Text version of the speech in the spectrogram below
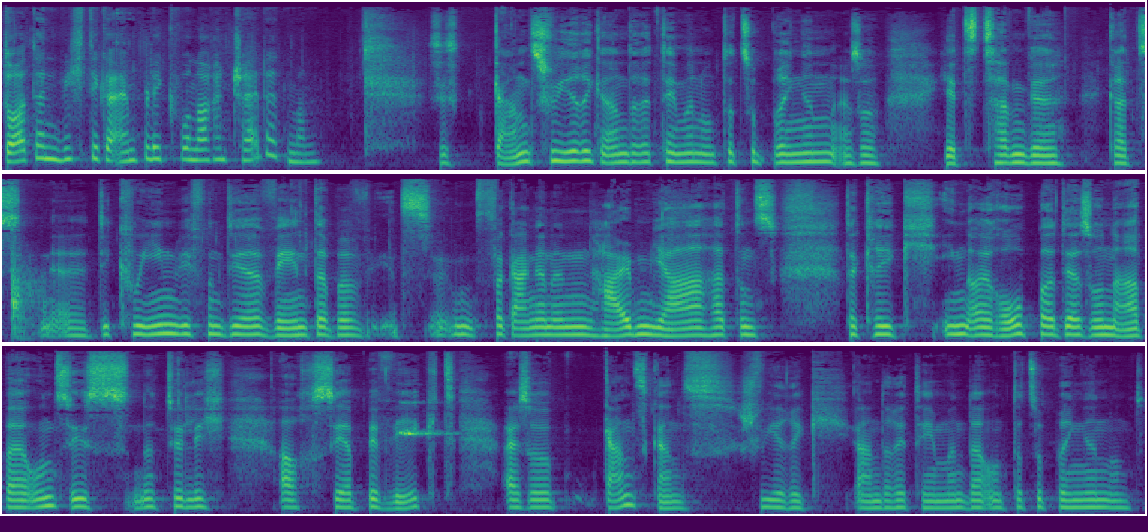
Dort ein wichtiger Einblick, wonach entscheidet man? Es ist ganz schwierig, andere Themen unterzubringen. Also jetzt haben wir gerade äh, die Queen, wie von dir erwähnt, aber jetzt im vergangenen halben Jahr hat uns der Krieg in Europa, der so nah bei uns ist, natürlich auch sehr bewegt. Also ganz, ganz schwierig, andere Themen da unterzubringen. Und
